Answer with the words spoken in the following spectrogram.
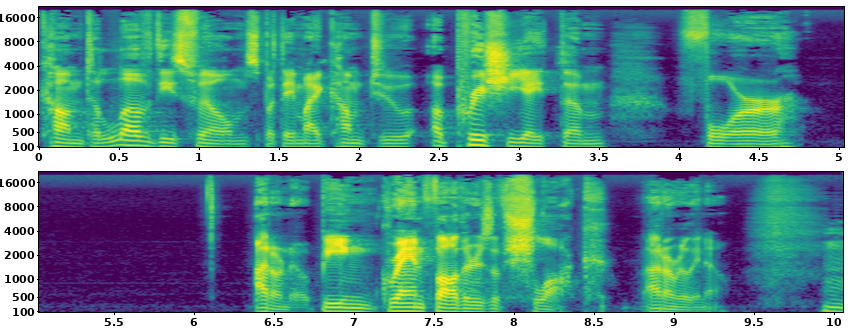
come to love these films, but they might come to appreciate them for, I don't know, being grandfathers of schlock. I don't really know. Hmm.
